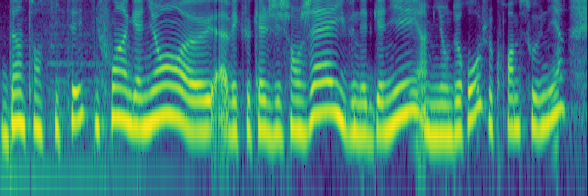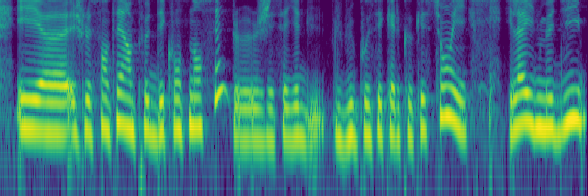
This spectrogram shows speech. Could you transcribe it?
d'intensité. Une fois un gagnant euh, avec lequel j'échangeais, il venait de gagner un million d'euros, je crois me souvenir, et euh, je le sentais un peu décontenancé. J'essayais de, de, lui poser quelques questions, et, et là il me dit,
